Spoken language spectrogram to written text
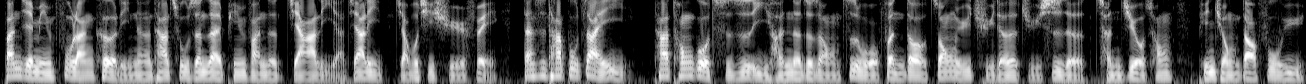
班杰明·富兰克林呢，他出生在平凡的家里啊，家里缴不起学费，但是他不在意。他通过持之以恒的这种自我奋斗，终于取得了举世的成就，从贫穷到富裕，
